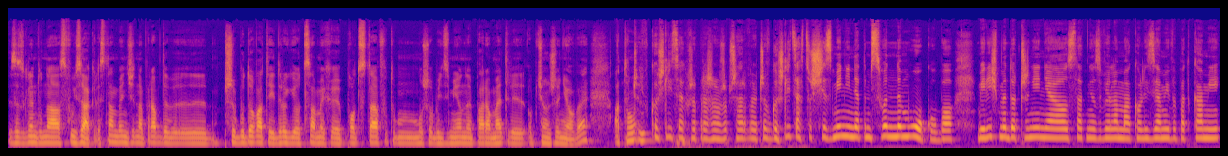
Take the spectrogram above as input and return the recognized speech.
ze względu na swój zakres. Tam będzie naprawdę e, przebudowa tej drogi od samych e, podstaw, tu muszą być zmienione parametry obciążeniowe. A tą... Czy w Goślicach, przepraszam, że przerwę, czy w Goślicach coś się zmieni na tym słynnym łuku, bo mieliśmy do czynienia ostatnio z wieloma kolizjami, wypadkami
